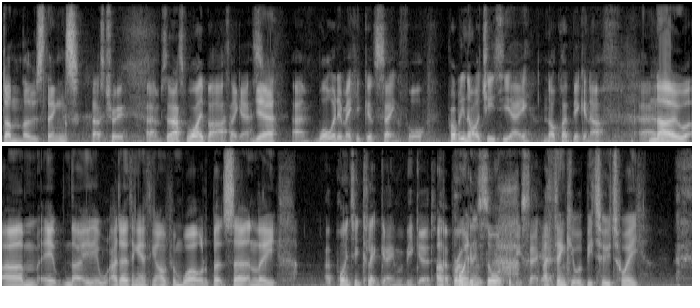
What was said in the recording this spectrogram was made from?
done those things. That's true. Um, so that's why Bath, I guess. Yeah. Um, what would it make a good setting for? Probably not a GTA. Not quite big enough. Uh, no, um, it, no it, I don't think anything open world, but certainly A point and click game would be good. A A, broken and- sword could be set here. I think it would be too twee.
